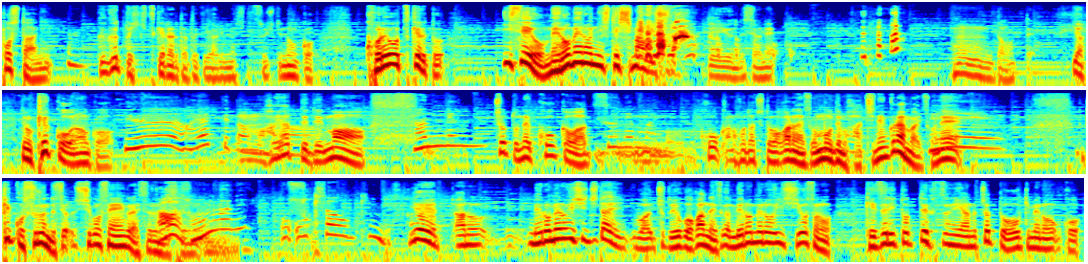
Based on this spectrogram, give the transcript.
ポスターにぐぐっと引きつけられた時がありましてそしてなんかこれをつけると異性をメロメロにしてしまう石だって言うんですよね。うんと思って。いやでも結構なんか、えー、流行ってたんだ。流行っててまあちょっとね効果は効果のほどはちょっとわからないですけどもうでも8年くらい前ですかね、え結構するんですよ。4 5千円ぐらいするんーですけど、あそんなに？お大きさ大きいんですか？いやいやあのメロメロ石自体はちょっとよくわかんないですがメロメロ石をその削り取って普通にあのちょっと大きめのこ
